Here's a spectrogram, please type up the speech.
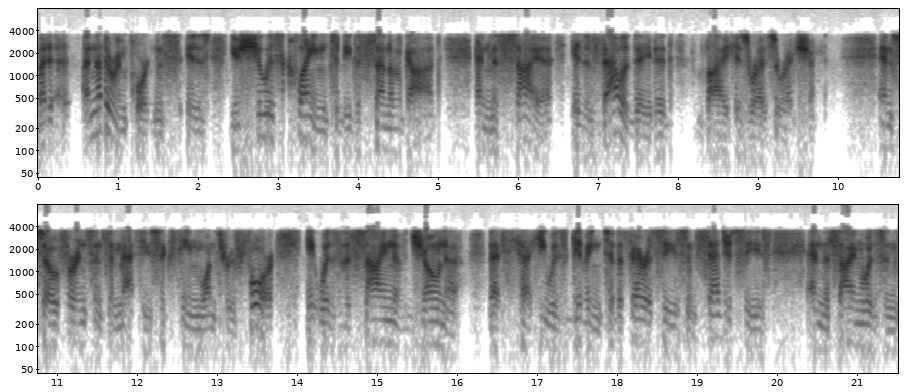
But uh, another importance is Yeshua's claim to be the Son of God, and Messiah is validated by his resurrection. And so, for instance, in Matthew 16, 1 through 4, it was the sign of Jonah that uh, he was giving to the Pharisees and Sadducees, and the sign was in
